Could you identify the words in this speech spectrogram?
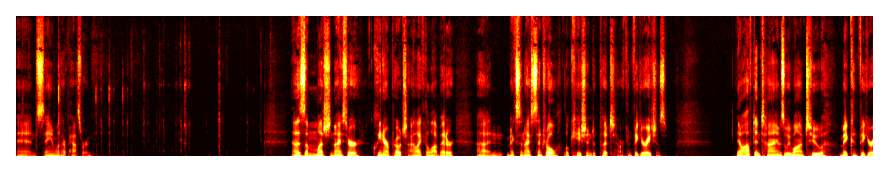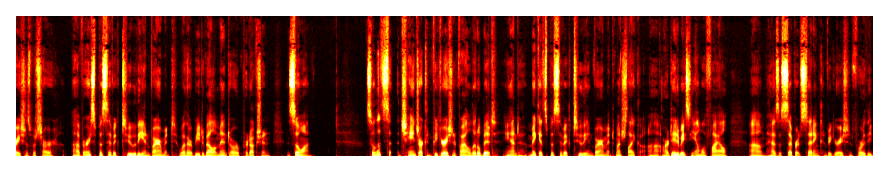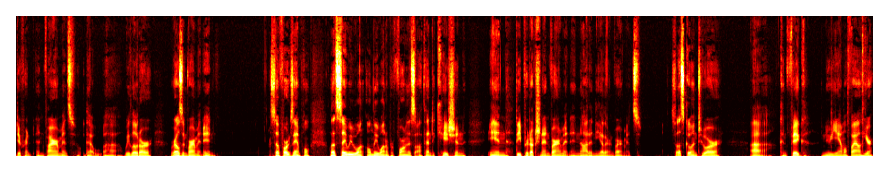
and same with our password. Now this is a much nicer, cleaner approach. I like it a lot better. Uh, and makes a nice central location to put our configurations. Now oftentimes we want to make configurations which are uh, very specific to the environment, whether it be development or production and so on. So let's change our configuration file a little bit and make it specific to the environment, much like uh, our database YAML file um, has a separate setting configuration for the different environments that uh, we load our Rails environment in. So for example, let's say we want, only want to perform this authentication in the production environment and not in the other environments. So let's go into our uh, config new YAML file here.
